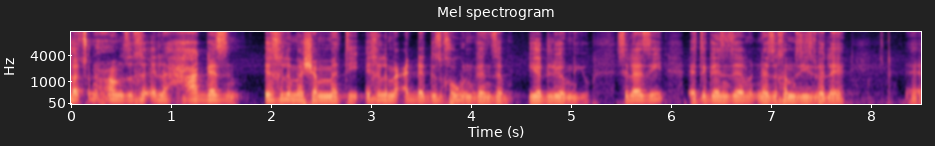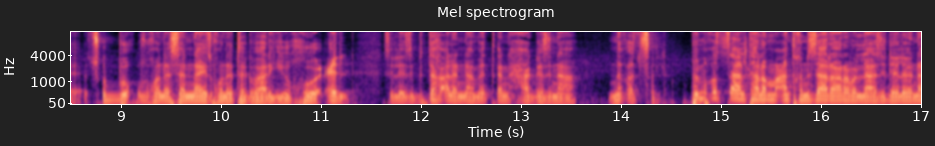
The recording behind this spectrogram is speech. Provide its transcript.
ከፅንሖም ዝኽእል ሓገዝ እኽሊ መሸመቲ እኽሊ መዕደጊ ዝኸውን ገንዘብ የድልዮም እዩ። ስለዚ እቲ ገንዘብ ነዚ ከምዚ ዝበለ ፅቡቕ ዝኾነ ሰናይ ዝኾነ ተግባር እዩ ክውዕል። ስለዚ ብተኻለና መጠን ሓገዝና ንቐፅል ብምቕፃል ታሎማዓንቲ ክንዘራረበላ ዝደለና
